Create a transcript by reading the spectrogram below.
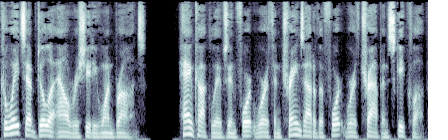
Kuwait's Abdullah Al Rashidi won bronze. Hancock lives in Fort Worth and trains out of the Fort Worth Trap and Skeet Club.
